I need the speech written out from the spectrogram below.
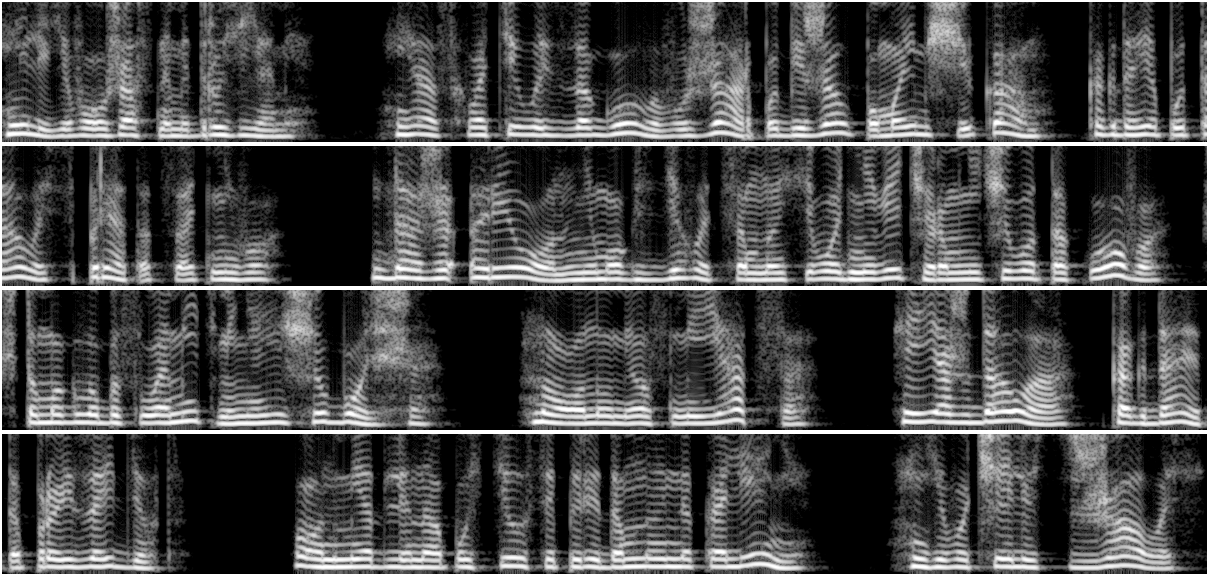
или его ужасными друзьями. Я схватилась за голову, жар побежал по моим щекам, когда я пыталась спрятаться от него. Даже Орион не мог сделать со мной сегодня вечером ничего такого, что могло бы сломить меня еще больше. Но он умел смеяться, и я ждала, когда это произойдет. Он медленно опустился передо мной на колени, его челюсть сжалась,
